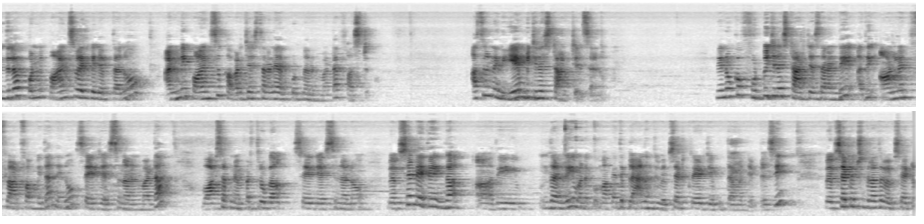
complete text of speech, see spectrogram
ఇందులో కొన్ని పాయింట్స్ వైజ్గా చెప్తాను. అన్ని పాయింట్స్ కవర్ చేస్తానని అనుకుంటున్నాను అనమాట ఫస్ట్. అసలు నేను ఏం బిజినెస్ స్టార్ట్ చేశాను? నేను ఒక ఫుడ్ బిజినెస్ స్టార్ట్ చేశానండి. అది ఆన్లైన్ ప్లాట్ఫామ్ మీద నేను సేల్ చేస్తున్నాను అనమాట వాట్సాప్ నెంబర్ త్రూగా సేల్ చేస్తున్నాను. వెబ్సైట్ అయితే ఇంకా అది ఉందండి. మనకు మాకైతే ప్లాన్ ఉంది వెబ్సైట్ క్రియేట్ చేపిద్దామని చెప్పేసి. వెబ్సైట్ వచ్చిన తర్వాత వెబ్సైట్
